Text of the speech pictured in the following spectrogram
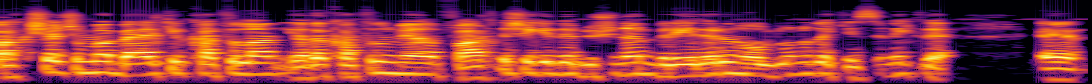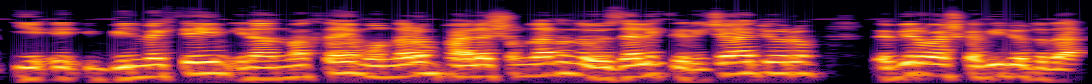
bakış açıma belki katılan ya da katılmayan, farklı şekilde düşünen bireylerin olduğunu da kesinlikle e, i- bilmekteyim, inanmaktayım. Onların paylaşımlarını da özellikle rica ediyorum ve bir başka videoda da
